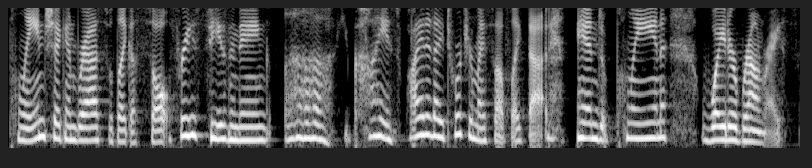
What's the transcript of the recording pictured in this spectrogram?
plain chicken breast with like a salt free seasoning. Ugh, you guys, why did I torture myself like that? And plain white or brown rice.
